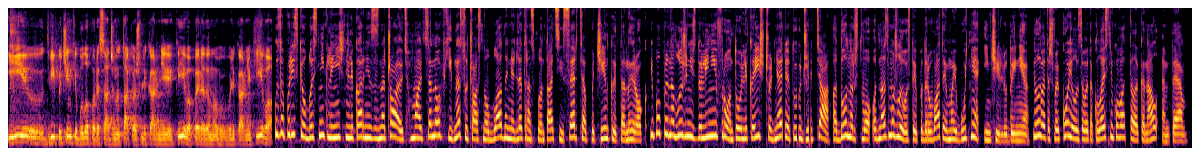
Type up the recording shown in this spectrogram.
І е, дві печінки було пересаджено також в лікарні Києва, передано в лікарню Києва. У Запорізькій обласній клінічній лікарні зазначають, мають все необхідне сучасне обладнання для трансплантації серця, печінки та нирок. І попри наближеність до лінії фронту, лікарі щодня рятують життя, а донорство одна з можливостей подарувати майбутнє іншій людині. Єлизавета Швайко, Єлизавета Колеснікова, телеканал МТМ.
